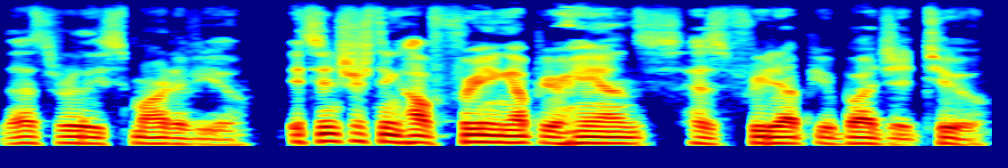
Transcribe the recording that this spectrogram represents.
That's really smart of you. It's interesting how freeing up your hands has freed up your budget too.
